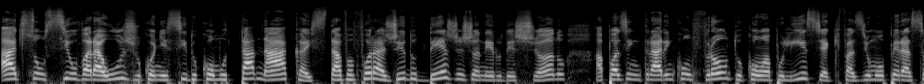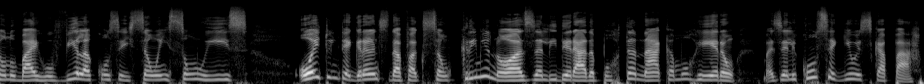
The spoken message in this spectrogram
Adson Silva Araújo, conhecido como Tanaka, estava foragido desde janeiro deste ano, após entrar em confronto com a polícia que fazia uma operação no bairro Vila Conceição, em São Luís. Oito integrantes da facção criminosa liderada por Tanaka morreram, mas ele conseguiu escapar.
